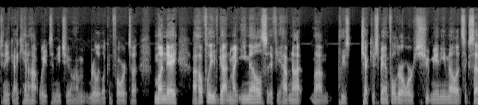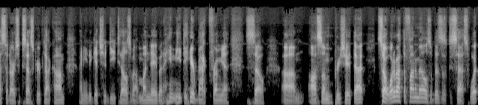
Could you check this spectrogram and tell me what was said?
Tanika, I cannot wait to meet you. I'm really looking forward to Monday. Uh, hopefully, you've gotten my emails. If you have not, um, please check your spam folder or shoot me an email at success at oursuccessgroup.com. I need to get you details about Monday, but I need to hear back from you. So um, awesome, appreciate that. So, what about the fundamentals of business success? What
